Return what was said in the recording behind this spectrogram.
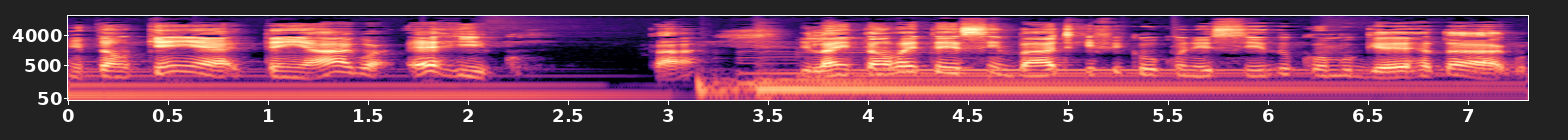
Então quem é, tem água é rico, tá? E lá então vai ter esse embate que ficou conhecido como Guerra da Água.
